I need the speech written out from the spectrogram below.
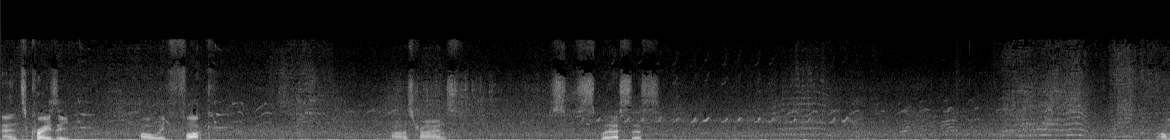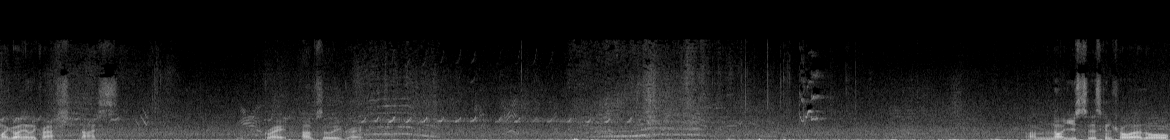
And it's crazy. Holy fuck. Alright, let's try and split S this. Oh my god, I nearly crashed. Nice. Great, absolutely great. I'm not used to this controller at all.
